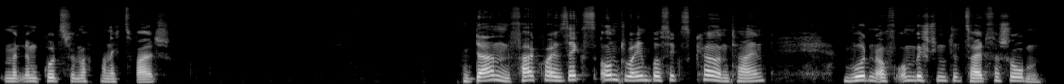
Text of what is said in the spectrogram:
mit einem Kurzfilm macht man nichts falsch. Dann Far Cry 6 und Rainbow Six Quarantine wurden auf unbestimmte Zeit verschoben.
